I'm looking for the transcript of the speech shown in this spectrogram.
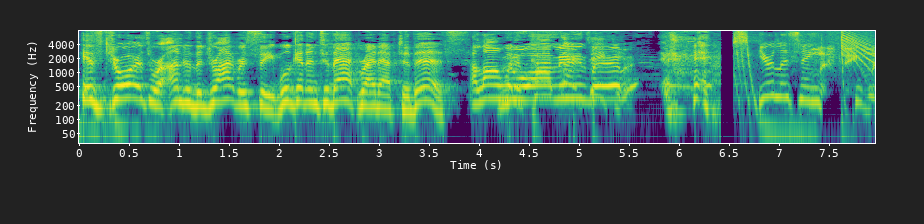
His drawers were under the driver's seat. We'll get into that right after this. Along with New his concert Orleans, baby. tickets. You're listening to the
